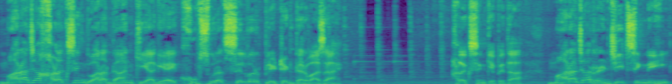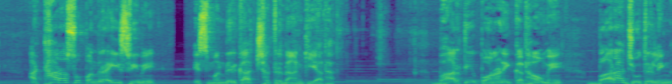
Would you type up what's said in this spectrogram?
महाराजा खड़क सिंह द्वारा दान किया गया एक खूबसूरत सिल्वर प्लेटेड दरवाज़ा है। खड़क सिंह के पिता महाराजा रणजीत सिंह ने ही 1815 ईस्वी में इस मंदिर का छत्र दान किया था। भारतीय पौराणिक कथाओं में 12 ज्योतिर्लिंग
